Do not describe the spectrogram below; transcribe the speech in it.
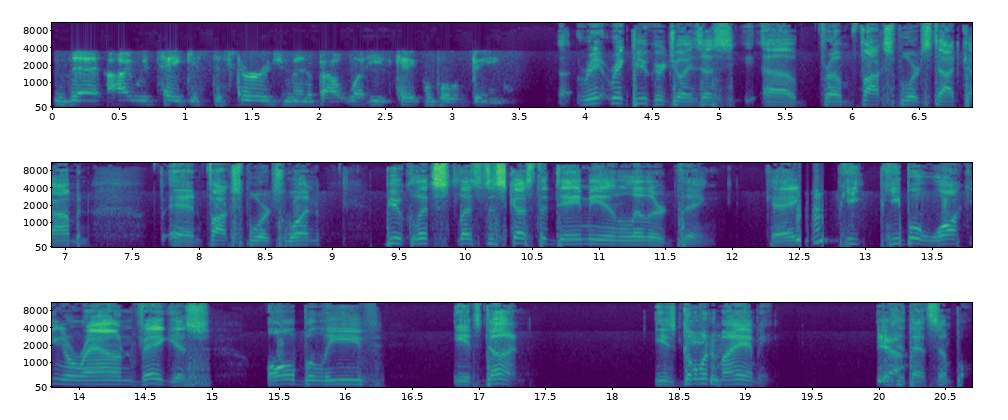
that I would take as discouragement about what he's capable of being. Uh, Ric, Ric Bucher joins us uh, from FoxSports.com and and Fox Sports One. Buke, let's let's discuss the Damian Lillard thing. Okay, Mm-hmm. Pe- people walking around Vegas all believe it's done. He's going to Miami. Is it that simple?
